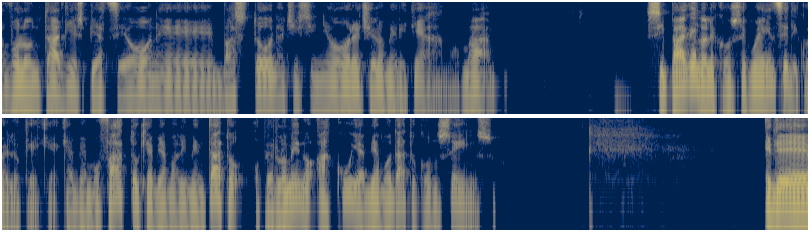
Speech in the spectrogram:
volontà di espiazione, bastonaci Signore, ce lo meritiamo, ma si pagano le conseguenze di quello che, che, che abbiamo fatto, che abbiamo alimentato o perlomeno a cui abbiamo dato consenso. Ed è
